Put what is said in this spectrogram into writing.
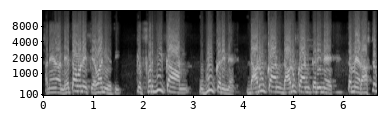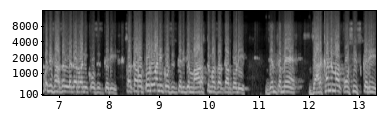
અને એના નેતાઓને કહેવાની હતી કે ફરજી કાન ઊભું કરીને, દારૂ કાન દારૂ કાન કરીને તમે રાષ્ટ્રપતિ શાસન લગાડવાની કોશિશ કરી, સરકારો તોડવાની કોશિશ કરી જેમ મહારાષ્ટ્રમાં સરકાર તોડી, જેમ તમે ઝારખંડમાં કોશિશ કરી,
